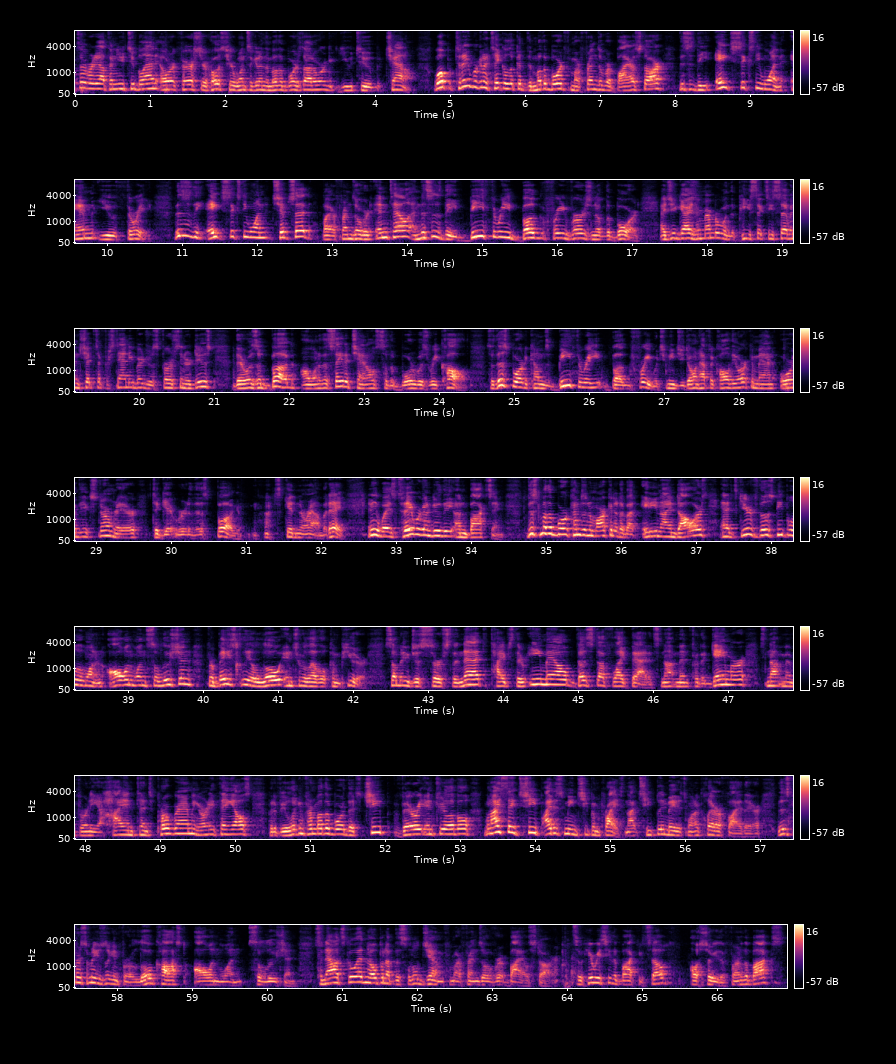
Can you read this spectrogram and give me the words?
what's up, everybody out there in YouTube land? Elric Ferris, your host here once again on the motherboards.org YouTube channel. Well, today we're going to take a look at the motherboard from our friends over at BioStar. This is the H61MU3. This is the H61 chipset by our friends over at Intel, and this is the B3 bug-free version of the board. As you guys remember, when the P67 chipset for Sandy Bridge was first introduced, there was a bug on one of the SATA channels, so the board was recalled. So this board comes B3 bug-free, which means you don't have to call the Orkin man or the exterminator to get rid of this bug. I'm just kidding around, but hey. Anyways, today we're going to do the unboxing. This motherboard comes into market at about $89 and it's geared for those people who want an all-in-one solution for basically a low entry-level computer. Somebody who just surfs the net, types their email, does stuff like that. It's not meant for the gamer, it's not meant for any high-intense programming or anything else, but if you're looking for a motherboard that's cheap, very entry-level, when I say cheap, I just mean cheap in price, not cheaply made, I just want to clarify there. This is for somebody who's looking for a low-cost, all-in-one. So now let's go ahead and open up this little gem from our friends over at BioStar. So here we see the box itself. I'll show you the front of the box.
